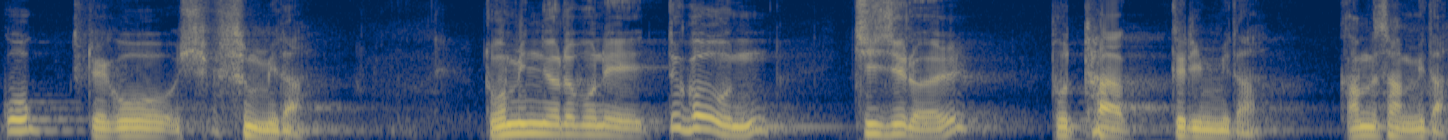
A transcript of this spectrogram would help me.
꼭 되고 싶습니다. 도민 여러분의 뜨거운 지지를 부탁드립니다. 감사합니다.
